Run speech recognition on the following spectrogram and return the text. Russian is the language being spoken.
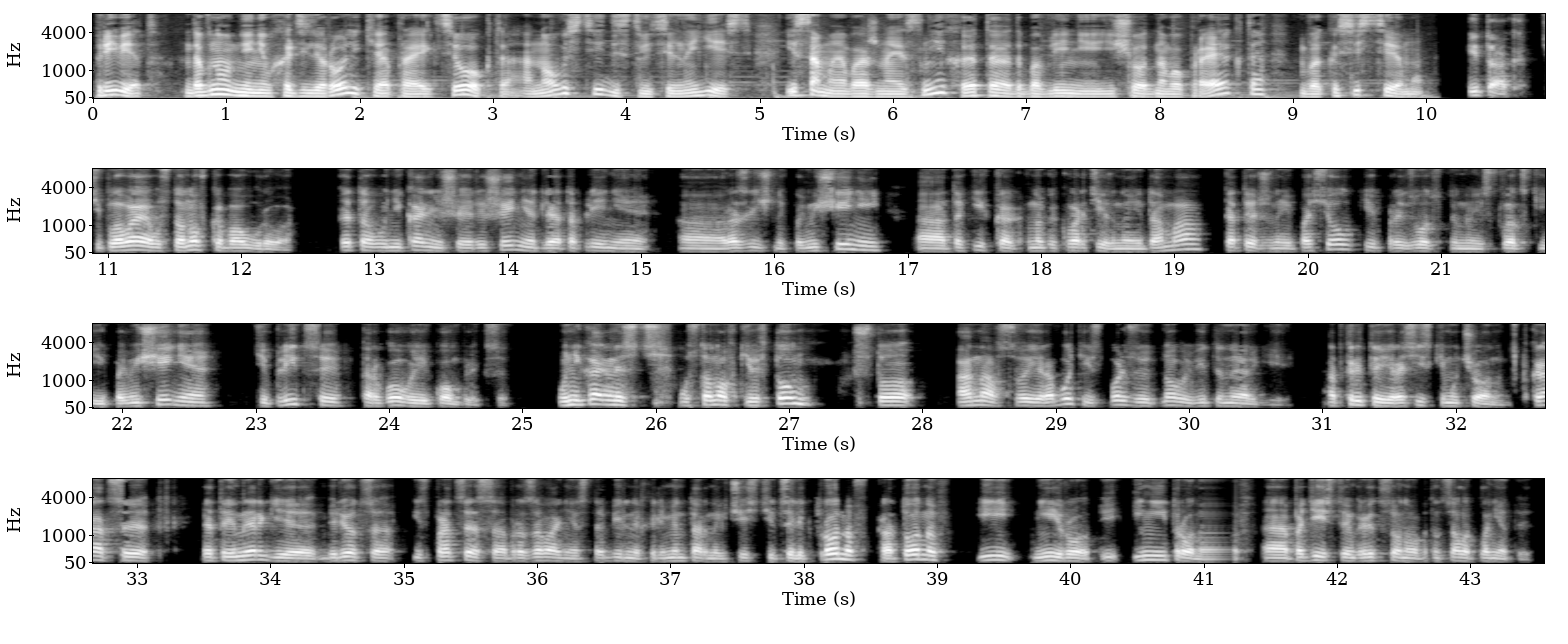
Привет! Давно у меня не выходили ролики о проекте Okta, а новости действительно есть. И самое важное из них это добавление еще одного проекта в экосистему. Итак, тепловая установка Баурова. Это уникальнейшее решение для отопления а, различных помещений, а, таких как многоквартирные дома, коттеджные поселки, производственные складские помещения, теплицы, торговые комплексы. Уникальность установки в том, что она в своей работе использует новый вид энергии, открытый российским ученым. Вкратце, эта энергия берется из процесса образования стабильных элементарных частиц электронов, протонов и, нейро, и, и нейтронов а, под действием гравитационного потенциала планеты.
